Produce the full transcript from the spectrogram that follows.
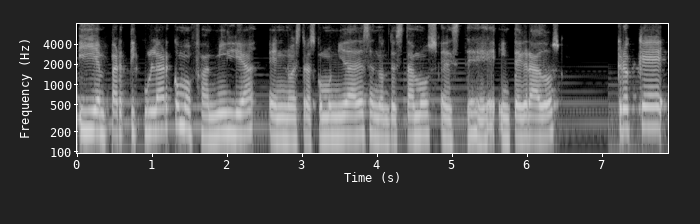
y en particular como familia en nuestras comunidades en donde estamos este, integrados, creo que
